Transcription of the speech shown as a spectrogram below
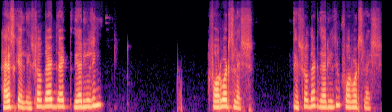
Haskell. Instead of that, that they are using forward slash. Instead of that, they are using forward slash.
